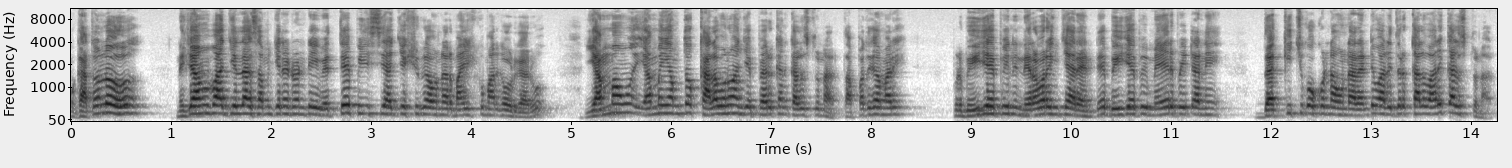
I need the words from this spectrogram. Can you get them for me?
గతంలో నిజామాబాద్ జిల్లాకు సంబంధించినటువంటి వ్యక్తే పిసిసి అధ్యక్షుడిగా ఉన్నారు మహేష్ కుమార్ గౌడ్ గారు. ఎంఎం ఎంఐఎంతో కలవను అని చెప్పారు కానీ కలుస్తున్నారు. తప్పదుగా మరి. ఇప్పుడు బీజేపీని నిర్వహించారంటే బీజేపీ మేయర్ పీఠాన్ని దక్కించుకోకుండా ఉండాలంటే వాళ్ళిద్దరు కలవాలి కలుస్తున్నారు.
